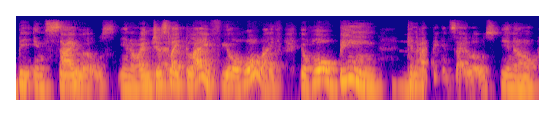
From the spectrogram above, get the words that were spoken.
be in silos, you know, and just like life, your whole life, your whole being mm-hmm. cannot be in silos, you know.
